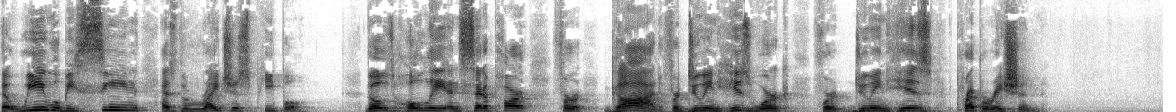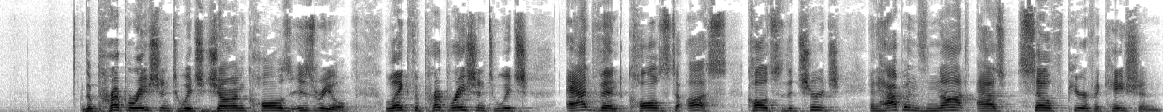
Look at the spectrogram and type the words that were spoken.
that we will be seen as the righteous people, those holy and set apart for God, for doing His work, for doing His preparation. The preparation to which John calls Israel, like the preparation to which Advent calls to us, calls to the church, it happens not as self purification,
